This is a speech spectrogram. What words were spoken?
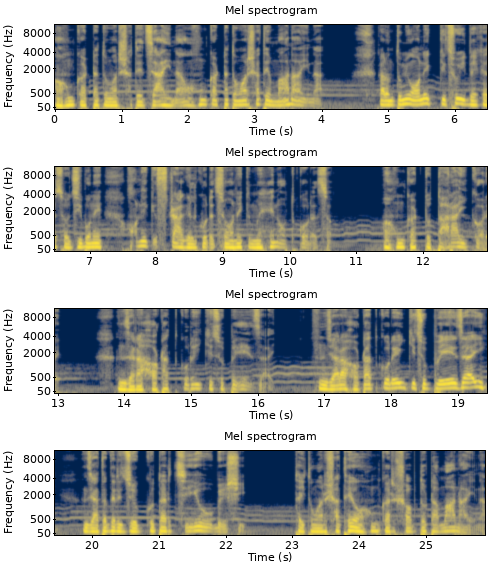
অহংকারটা তোমার সাথে যায় না, অহংকারটা তোমার সাথে মানায় না। কারণ তুমি অনেক কিছুই দেখেছ, জীবনে অনেক স্ট্রাগল করেছ, অনেক মেহনত করেছ। অহংকার তো তারাই করে। যারা হঠাৎ করেই কিছু পেয়ে যায়, যারা হঠাৎ করেই কিছু পেয়ে যায়, যা তাদের যোগ্যতার চেয়েও বেশি। তাই তোমার সাথে অহংকার শব্দটা মানায় না।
